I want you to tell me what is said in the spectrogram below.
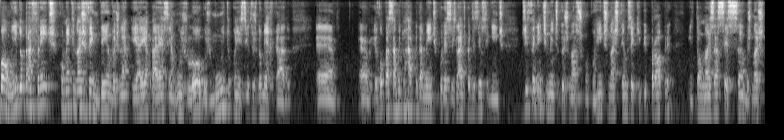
Bom, indo para frente, como é que nós vendemos, né? E aí aparecem alguns logos muito conhecidos do mercado. É, é, eu vou passar muito rapidamente por esse slide para dizer o seguinte: diferentemente dos nossos concorrentes, nós temos equipe própria, então nós acessamos, nós,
